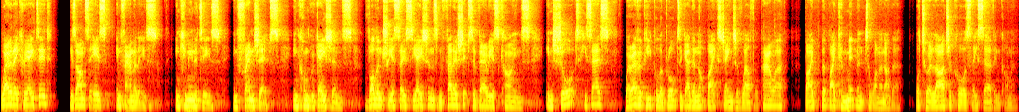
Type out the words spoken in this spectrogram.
Where are they created? His answer is in families, in communities, in friendships, in congregations, voluntary associations, and fellowships of various kinds. In short, he says, wherever people are brought together not by exchange of wealth or power, by, but by commitment to one another or to a larger cause they serve in common.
